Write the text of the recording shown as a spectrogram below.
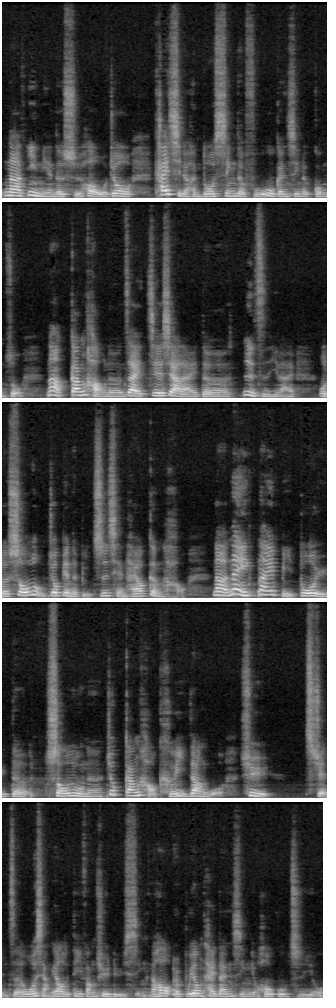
那一年的时候，我就开启了很多新的服务跟新的工作。那刚好呢，在接下来的日子以来，我的收入就变得比之前还要更好。那那一那一笔多余的收入呢，就刚好可以让我去选择我想要的地方去旅行，然后而不用太担心有后顾之忧。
